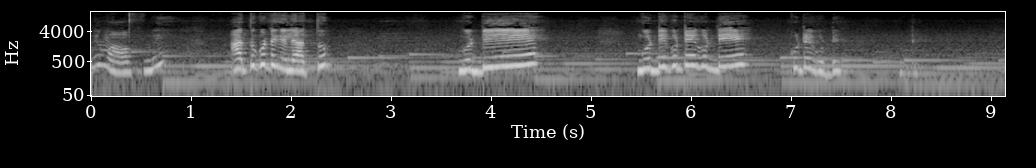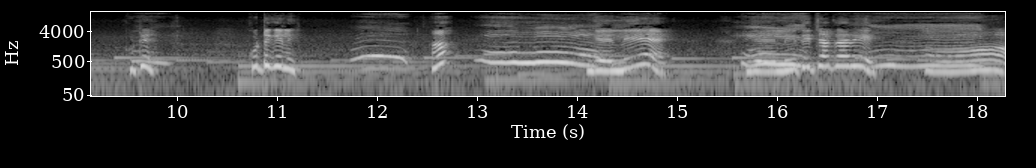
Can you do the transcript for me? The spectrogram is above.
मी बापले आतू कुठे गेली आतू? गुड्डी. गुड्डी कुठे गुड्डी? कुठे गुड्डी? कुठे? कुठे? कुठे गेली? हा? गेली? गेली तिच्या घरी. हो.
